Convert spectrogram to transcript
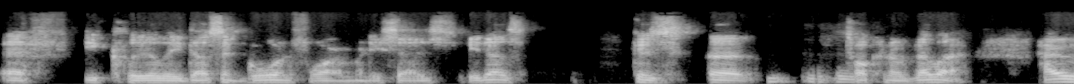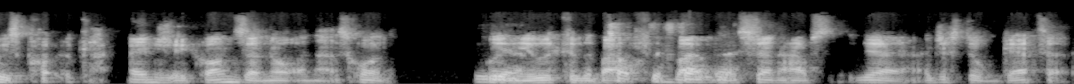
if he clearly doesn't go in form when he says he does? Because uh, mm-hmm. talking of Villa, how is Ezri Konsa not in that squad? When yeah. you look at the back, back the centre half, yeah, I just don't get it.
